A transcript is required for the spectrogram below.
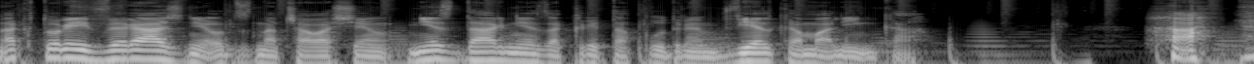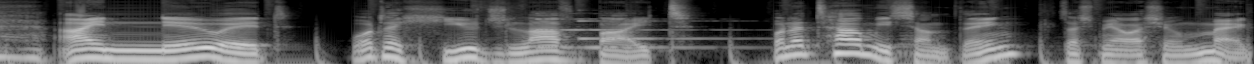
na której wyraźnie odznaczała się niezdarnie zakryta pudrem wielka malinka. Ha! I knew it! What a huge love bite! Wanna tell me something? Zaśmiała się Meg.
